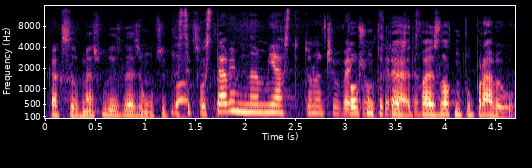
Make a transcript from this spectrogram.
Как съвместно да излезем от ситуацията. Да се поставим на мястото на човека. Точно така е. Това е златното правило.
